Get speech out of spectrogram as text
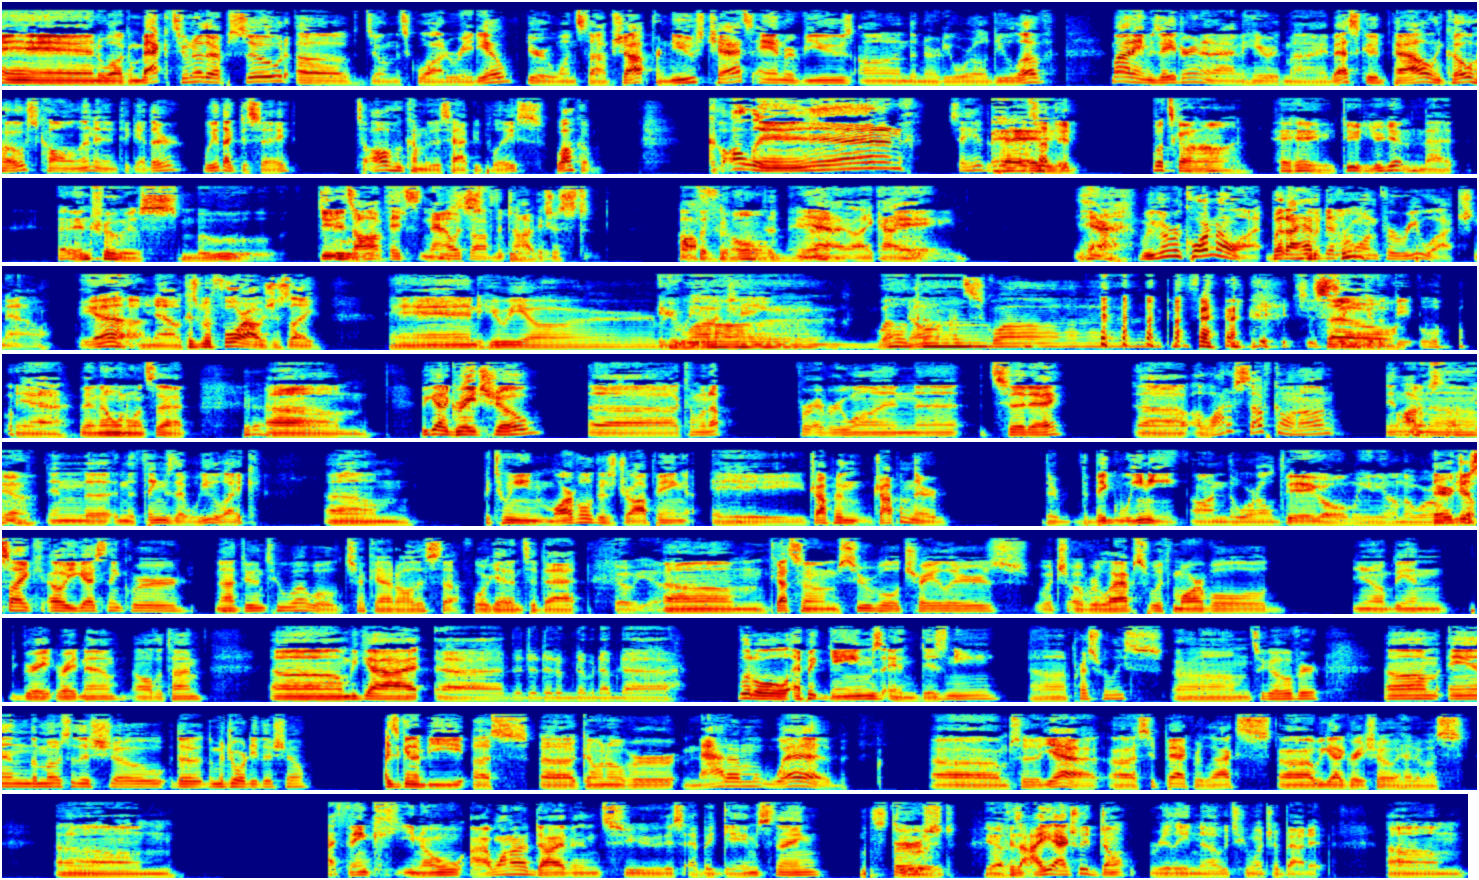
And welcome back to another episode of Donut Squad Radio, your one-stop shop for news, chats, and reviews on the nerdy world you love. My name is Adrian, and I'm here with my best good pal and co-host, Colin, and together we'd like to say to all who come to this happy place, welcome. Colin! Say hey, hey what's up, dude? What's going on? Hey, hey, dude, you're getting that. That intro is smooth. Dude, it's off. It's now it's off the top. It's just off, off the dome, the, man. Yeah, like I, Dang. Yeah, we've been recording a lot, but I have a different mm-hmm. one for rewatch now. Yeah. You know, because before I was just like, and here we are, here rewatching. We are. Welcome, Squad. just so, sing to the people. yeah, then no one wants that. Um, we got a great show uh coming up for everyone uh, today. Uh, a lot of stuff going on in, um, stuff, yeah. in the in the things that we like. Um, between Marvel just dropping a dropping dropping their their the big weenie on the world. Big old weenie on the world. They're yep. just like, oh, you guys think we're not doing too well? We'll check out all this stuff. We'll get into that. Oh yeah. Um, got some Super Bowl trailers, which overlaps with Marvel, you know, being great right now all the time. Um, we got uh little Epic Games and Disney uh press release um to go over. Um, and the most of this show, the, the majority of this show is going to be us, uh, going over Madame Web. Um, so yeah, uh, sit back, relax. Uh, we got a great show ahead of us. Um, I think, you know, I want to dive into this Epic Games thing Let's first. Yeah. Cause I actually don't really know too much about it. Um,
